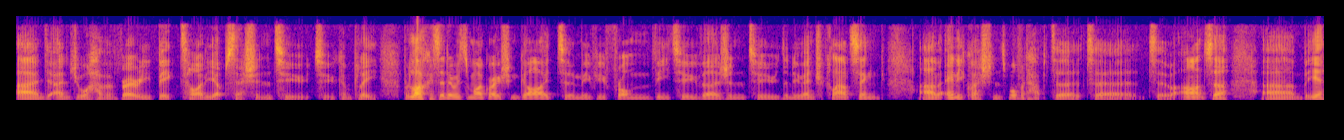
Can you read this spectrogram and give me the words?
and and you'll have a very big tidy up session to to complete. But like I said, there is a migration guide to move you from V2 version to the new Entra Cloud Sync. Um, any questions, more than happy to to, to answer. Um, but yeah,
